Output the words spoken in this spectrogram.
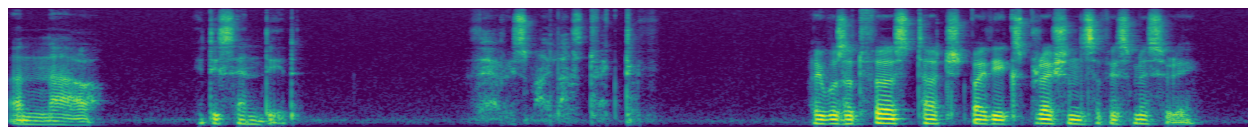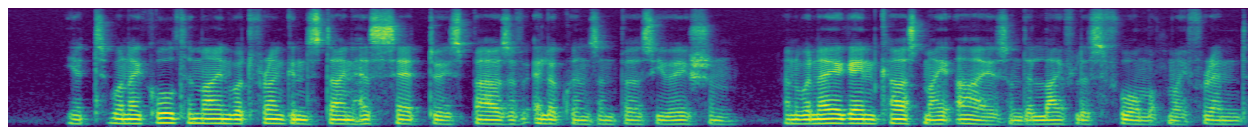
And now it is ended. There is my last victim. I was at first touched by the expressions of his misery. Yet when I call to mind what Frankenstein has said to his powers of eloquence and persuasion, and when I again cast my eyes on the lifeless form of my friend,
